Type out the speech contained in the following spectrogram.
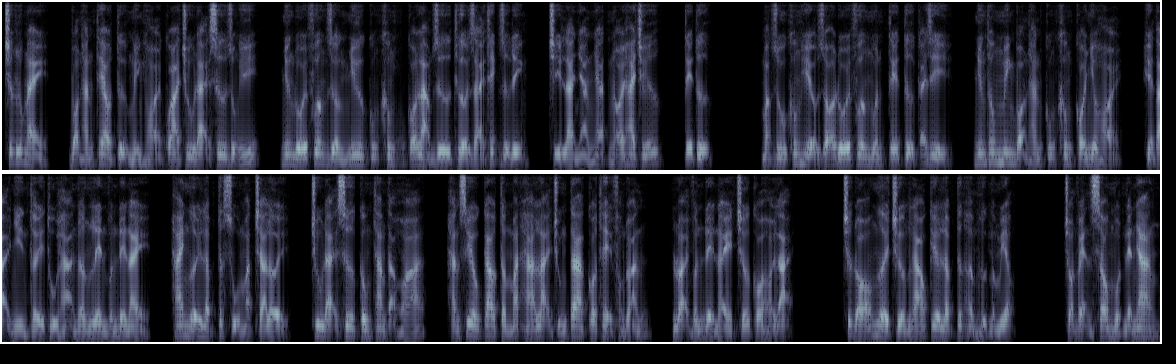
trước lúc này, bọn hắn theo tự mình hỏi qua chu đại sư dụ ý nhưng đối phương dường như cũng không có làm dư thừa giải thích dự định, chỉ là nhàn nhạt nói hai chữ, tế tự. Mặc dù không hiểu rõ đối phương muốn tế tự cái gì, nhưng thông minh bọn hắn cũng không có nhiều hỏi, hiện tại nhìn thấy thủ hạ nâng lên vấn đề này, hai người lập tức sụ mặt trả lời, chu đại sư công tham tạo hóa, hắn siêu cao tầm mắt há lại chúng ta có thể phỏng đoán, loại vấn đề này chớ có hỏi lại. Trước đó người trưởng lão kia lập tức hầm hực ngầm miệng. Trọn vẹn sau một nén nhang,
